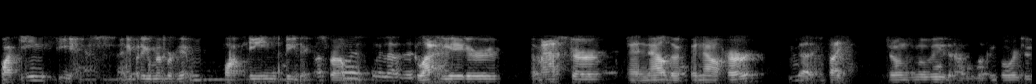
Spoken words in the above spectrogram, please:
Joaquin Phoenix. Anybody remember him? Joaquin Phoenix from course, we love this. Gladiator, The Master, and now the and now her, the Spike Jonze movie that I'm looking forward to.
